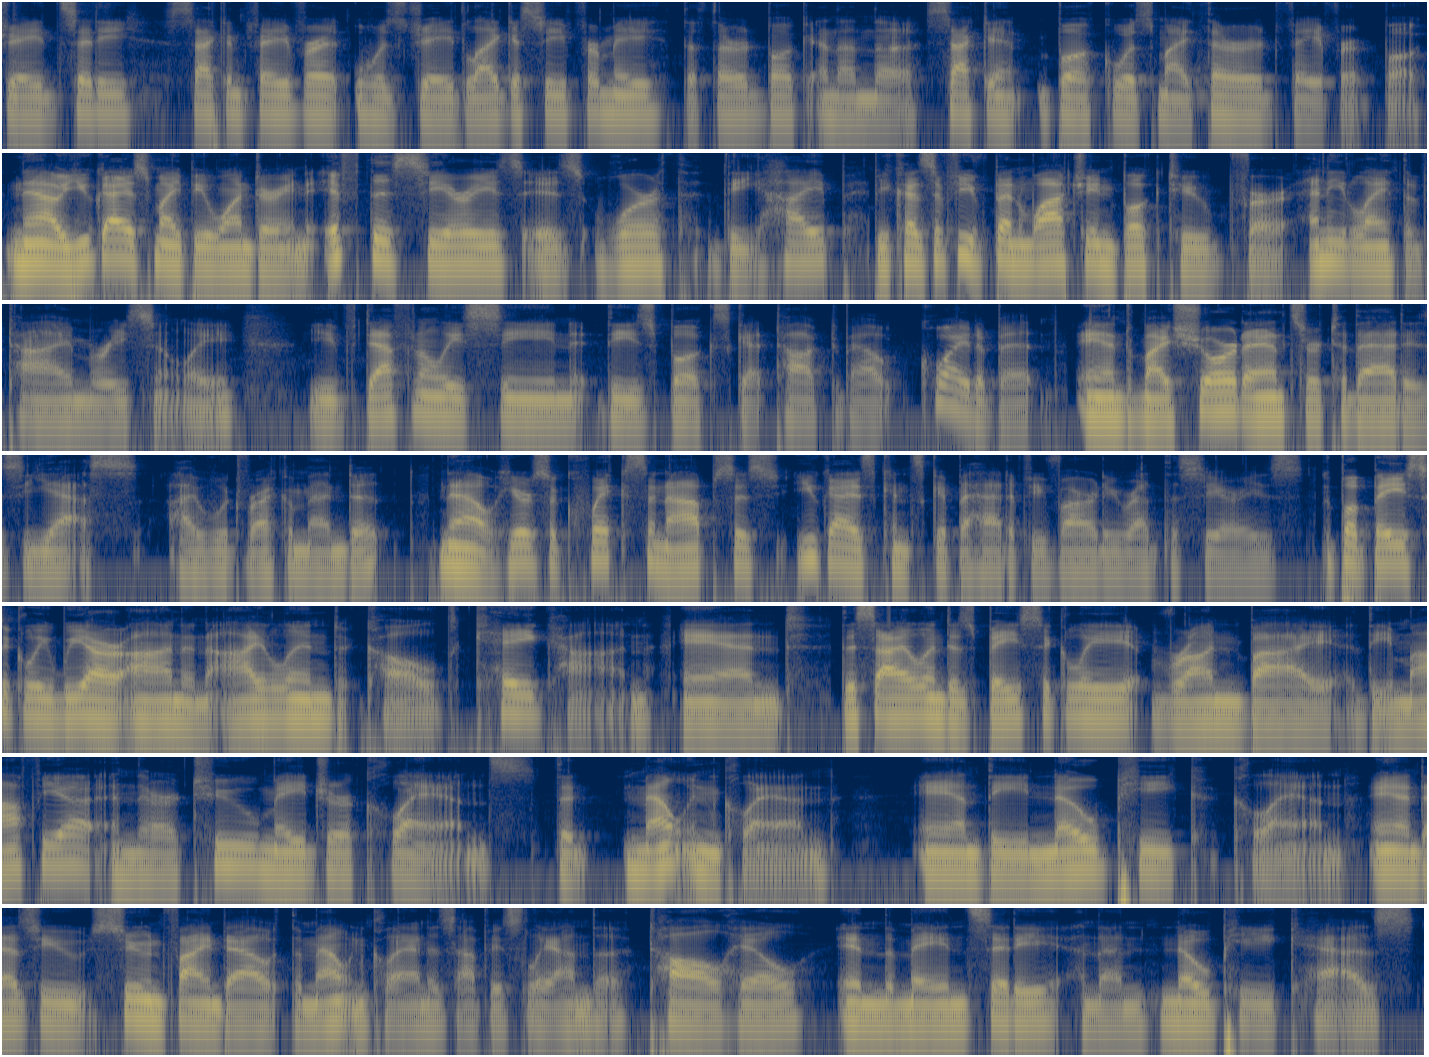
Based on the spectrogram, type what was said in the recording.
Jade City. Second favorite was Jade Legacy for me, the third book. And then the second book was my third favorite book. Now, you guys might be wondering if this series is worth the hype, because if you've been watching BookTube for any length of time recently, you've definitely seen these books get talked about quite a bit. And my short answer to that is yes, I would recommend it. Now, here's a quick synopsis. You guys can skip ahead if you've already read the series. But basically, we are on an island called Kekon, and this island is basically run by the Mafia, and there are two major clans the Mountain Clan and the No Peak clan. And as you soon find out, the Mountain clan is obviously on the tall hill in the main city, and then No Peak has,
